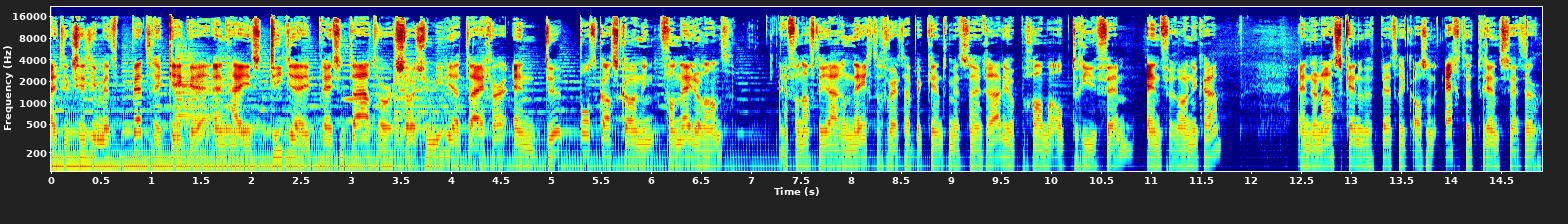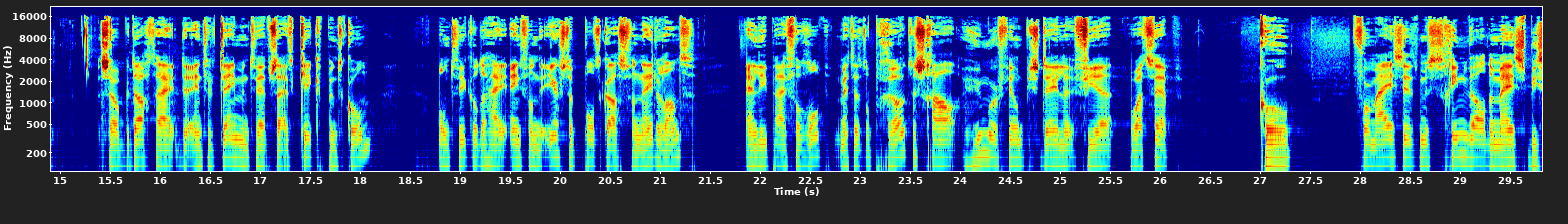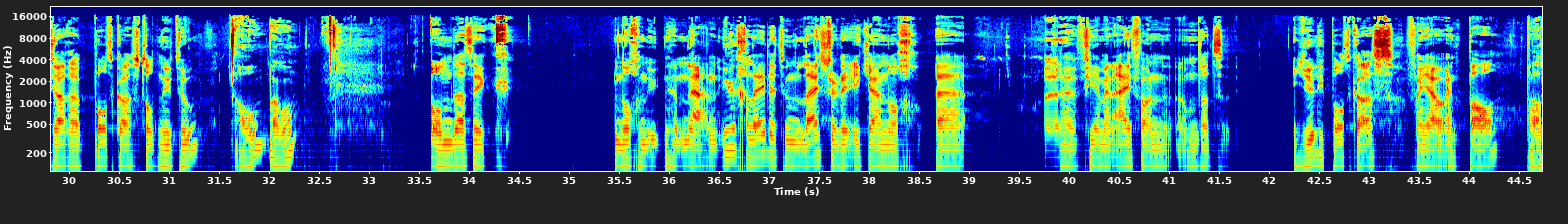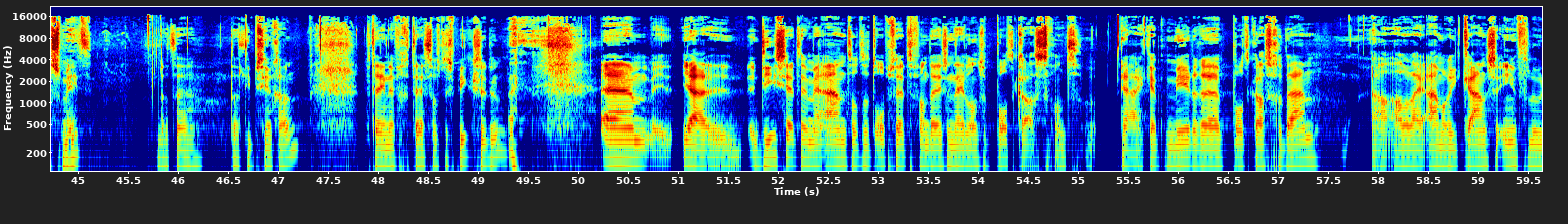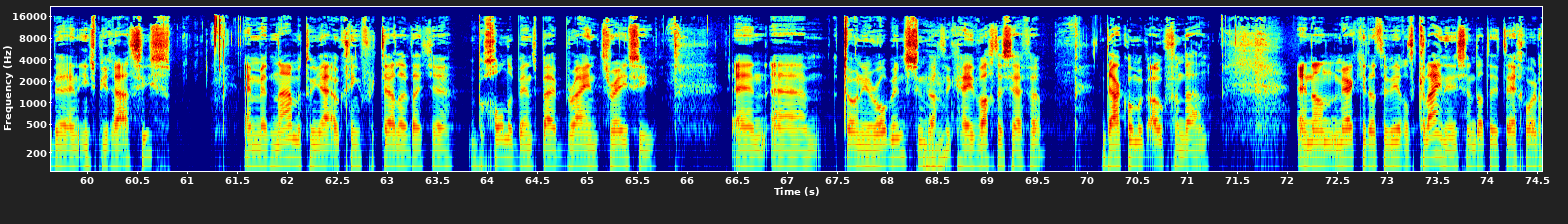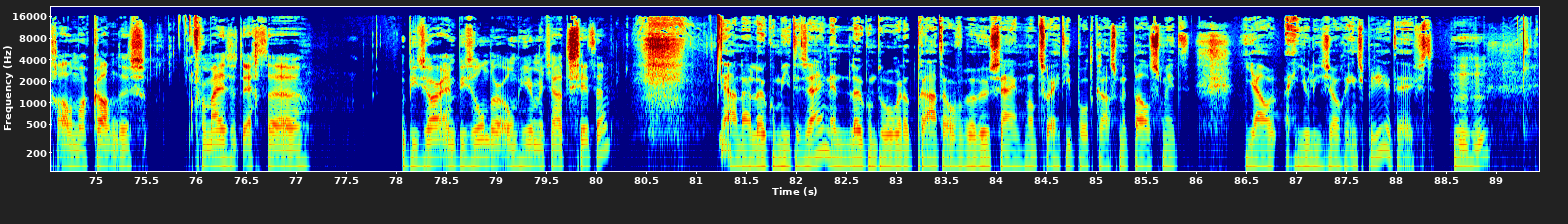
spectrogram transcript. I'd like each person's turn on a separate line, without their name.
Ik zit hier met Patrick Kikke en hij is DJ, presentator, social media tijger en de podcastkoning van Nederland. En vanaf de jaren 90 werd hij bekend met zijn radioprogramma op 3FM en Veronica. En daarnaast kennen we Patrick als een echte trendsetter. Zo bedacht hij de entertainmentwebsite kick.com, ontwikkelde hij een van de eerste podcasts van Nederland en liep hij voorop met het op grote schaal humorfilmpjes delen via WhatsApp.
Cool.
Voor mij is dit misschien wel de meest bizarre podcast tot nu toe.
Oh, waarom?
Omdat ik nog een uur, nou, een uur geleden, toen luisterde ik jou nog uh, uh, via mijn iPhone, omdat jullie podcast van jou en Paul,
Paul Smit,
dat, uh, dat liep synchroon. Meteen even getest of de speakers te doen. um, ja, die zette mij aan tot het opzetten van deze Nederlandse podcast. Want ja, ik heb meerdere podcasts gedaan, allerlei Amerikaanse invloeden en inspiraties. En met name toen jij ook ging vertellen dat je begonnen bent bij Brian Tracy en um, Tony Robbins. Toen mm -hmm. dacht ik, hé, hey, wacht eens even. Daar kom ik ook vandaan. En dan merk je dat de wereld klein is en dat dit tegenwoordig allemaal kan. Dus voor mij is het echt uh, bizar en bijzonder om hier met jou te zitten.
Ja, nou leuk om hier te zijn en leuk om te horen dat praten over bewustzijn, want zo heet die podcast met Paul Smit, jou en jullie zo geïnspireerd heeft.
Mm -hmm.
